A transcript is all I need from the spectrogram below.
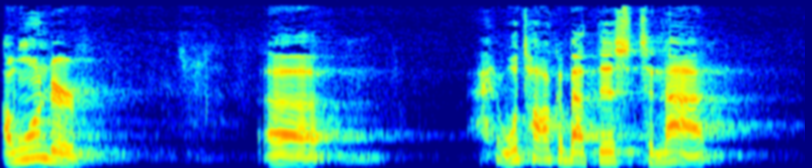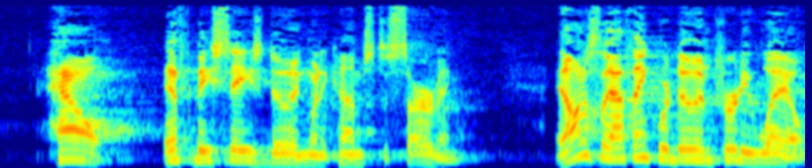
I wonder, uh, we'll talk about this tonight, how FBC is doing when it comes to serving. And honestly, I think we're doing pretty well.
